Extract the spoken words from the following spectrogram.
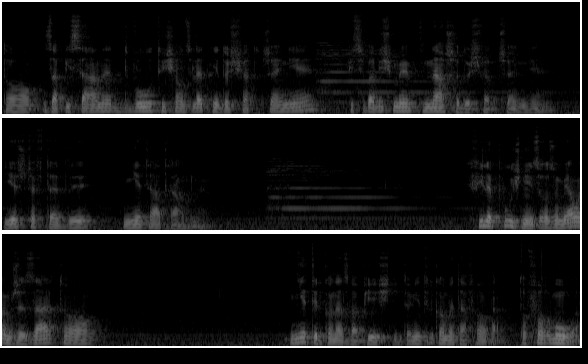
to zapisane dwutysiącletnie doświadczenie, wpisywaliśmy w nasze doświadczenie jeszcze wtedy nieteatralne. Chwilę później zrozumiałem, że zar to nie tylko nazwa pieśni, to nie tylko metafora, to formuła.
